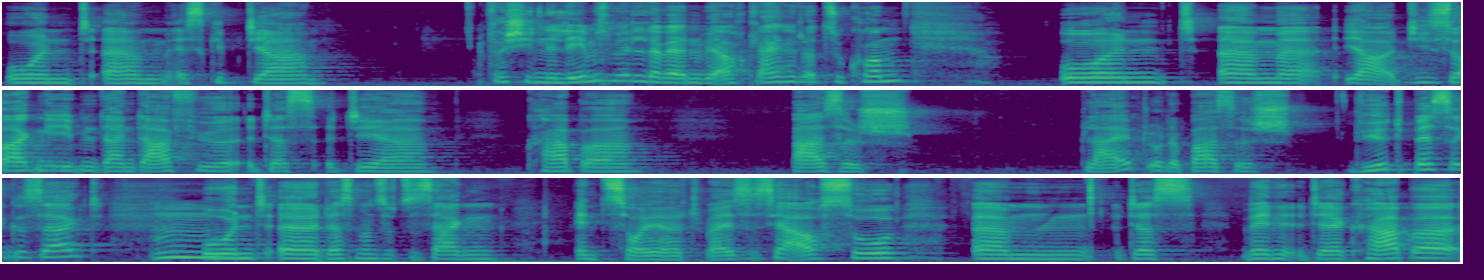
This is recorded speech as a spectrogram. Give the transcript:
Und ähm, es gibt ja verschiedene Lebensmittel, da werden wir auch gleich noch dazu kommen. Und ähm, ja, die sorgen eben dann dafür, dass der Körper basisch bleibt oder basisch wird, besser gesagt. Mhm. Und äh, dass man sozusagen entsäuert. Weil es ist ja auch so, ähm, dass wenn der Körper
